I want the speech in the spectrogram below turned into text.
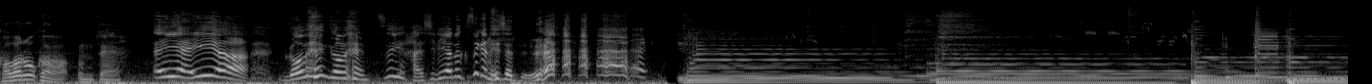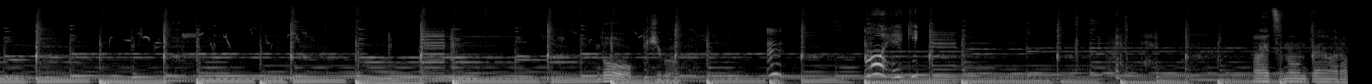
変わろうか運転。いやいいよごめんごめん。つい走り屋の癖が出ちゃって。いつの運転荒っ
